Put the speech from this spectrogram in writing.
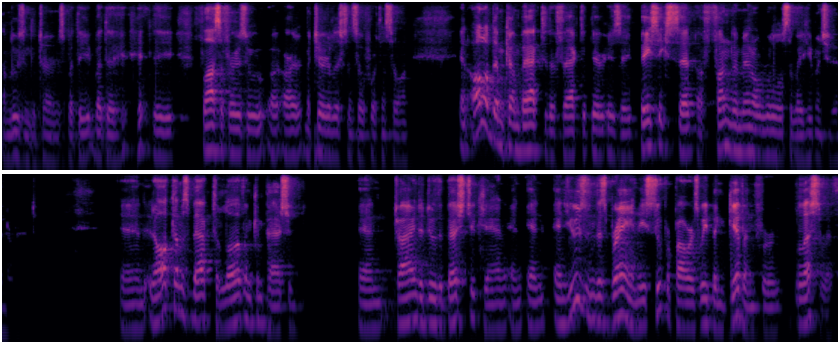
I'm losing the terms, but the but the the philosophers who are materialists and so forth and so on, and all of them come back to the fact that there is a basic set of fundamental rules the way humans should interact, and it all comes back to love and compassion, and trying to do the best you can, and and and using this brain, these superpowers we've been given for blessed with,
